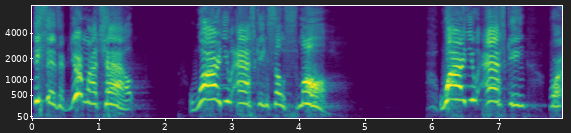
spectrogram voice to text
He says, If you're my child, why are you asking so small? Why are you asking for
